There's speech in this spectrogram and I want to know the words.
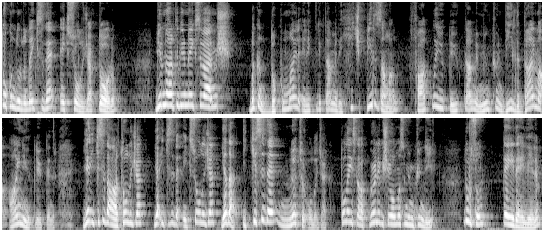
dokundurduğunda ikisi de eksi olacak. Doğru. Birinin artı birine eksi vermiş. Bakın dokunmayla elektriklenmede hiçbir zaman farklı yükle yüklenme mümkün değildir. Daima aynı yükle yüklenir. Ya ikisi de artı olacak ya ikisi de eksi olacak ya da ikisi de nötr olacak. Dolayısıyla bak böyle bir şey olması mümkün değil. Dursun D'yi de eleyelim.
